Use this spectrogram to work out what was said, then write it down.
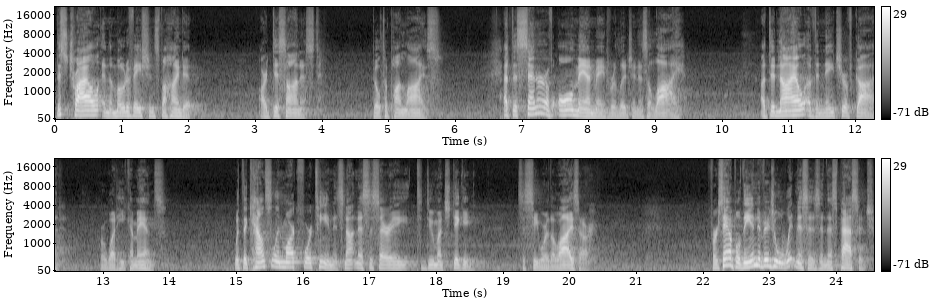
This trial and the motivations behind it are dishonest built upon lies. At the center of all man made religion is a lie, a denial of the nature of God or what he commands. With the council in Mark 14, it's not necessary to do much digging to see where the lies are. For example, the individual witnesses in this passage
